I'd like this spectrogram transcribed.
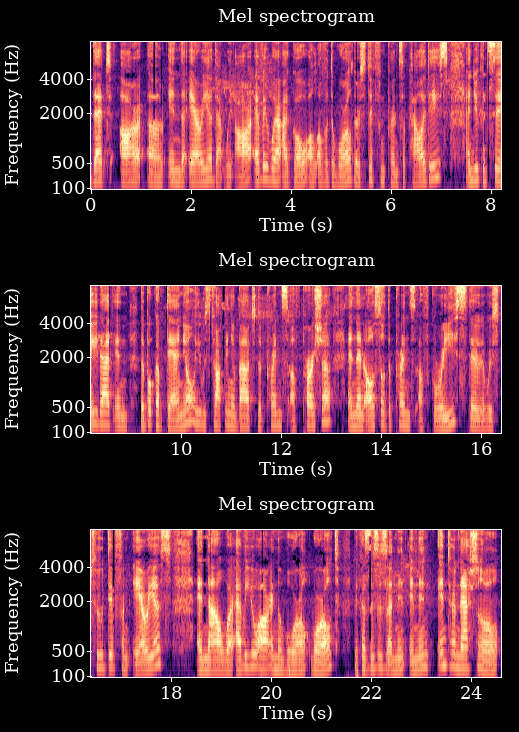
that are uh, in the area that we are. Everywhere I go, all over the world, there's different principalities. And you can see that in the book of Daniel. He was talking about the prince of Persia and then also the prince of Greece. There was two different areas. And now wherever you are in the world, world because this is an, an international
